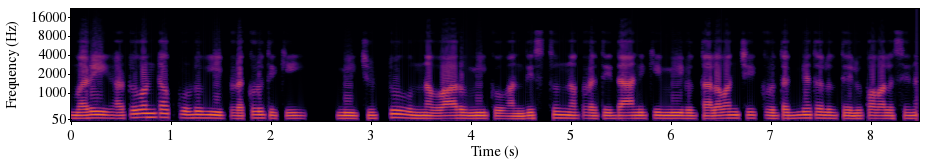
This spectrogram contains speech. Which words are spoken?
మరి అటువంటప్పుడు ఈ ప్రకృతికి మీ చుట్టూ ఉన్న వారు మీకు అందిస్తున్న ప్రతిదానికి మీరు తలవంచి కృతజ్ఞతలు తెలుపవలసిన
